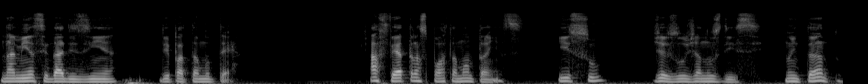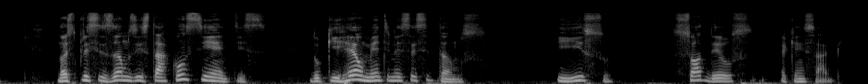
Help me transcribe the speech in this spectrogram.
na minha cidadezinha de Patamuté. A fé transporta montanhas. Isso Jesus já nos disse. No entanto, nós precisamos estar conscientes do que realmente necessitamos. E isso só Deus é quem sabe.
